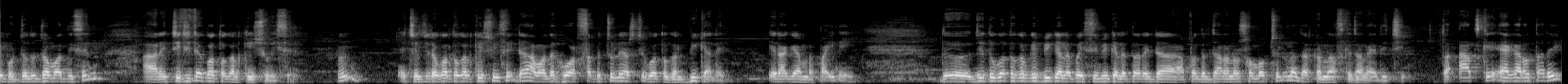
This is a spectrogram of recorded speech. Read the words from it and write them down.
এ পর্যন্ত জমা দিয়েছেন আর এই চিঠিটা গতকাল ইস্যু হয়েছে হুম? এই চিঠিটা গতকাল ইস্যু হয়েছে এটা আমাদের হোয়াটসঅ্যাপে চলে আসছে গতকাল বিকালে, এর আগে আমরা পাই নাই। তো যেহেতু গতকালকে বিকালে পাইছি, বিকালে তো আর এটা আপনাদের জানানো সম্ভব ছিল না, যার কারণে আজকে জানাই দিচ্ছি। তো আজকে এগারো তারিখ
